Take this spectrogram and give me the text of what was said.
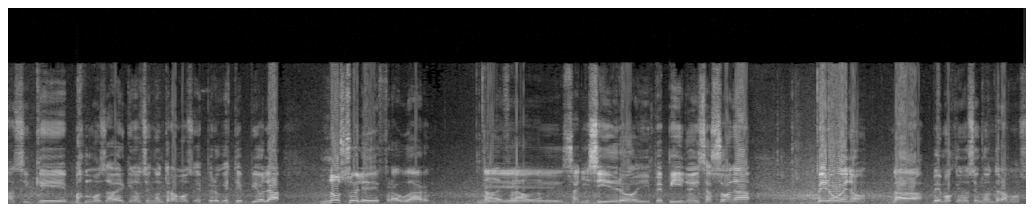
así que vamos a ver que nos encontramos. Espero que esté piola no suele defraudar. No eh, San Isidro y Pepino y esa zona. Pero bueno, nada, vemos que nos encontramos.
